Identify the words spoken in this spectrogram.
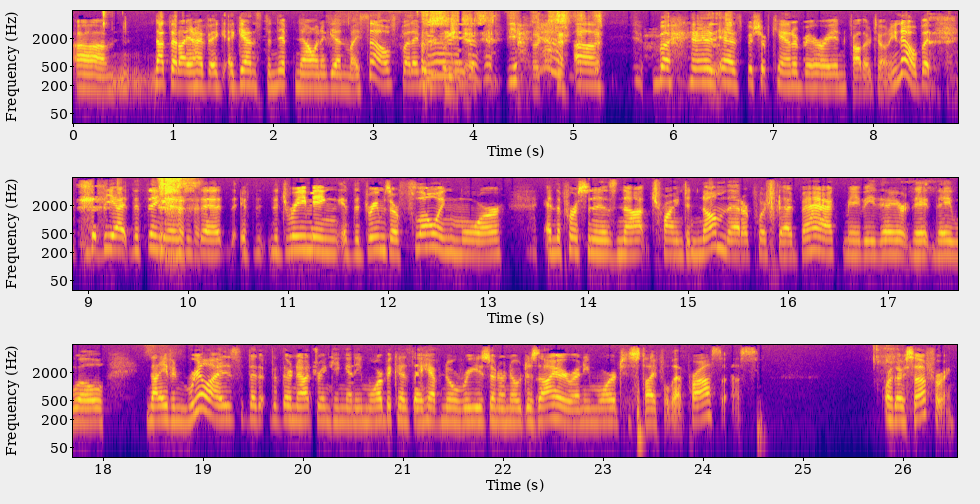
Um, not that I have against the nip now and again myself, but I mean, yeah. Uh, but as Bishop Canterbury and Father Tony know, but the the, the thing is, is that if the, the dreaming, if the dreams are flowing more, and the person is not trying to numb that or push that back, maybe they are, they they will not even realize that, that they're not drinking anymore because they have no reason or no desire anymore to stifle that process, or they're suffering.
